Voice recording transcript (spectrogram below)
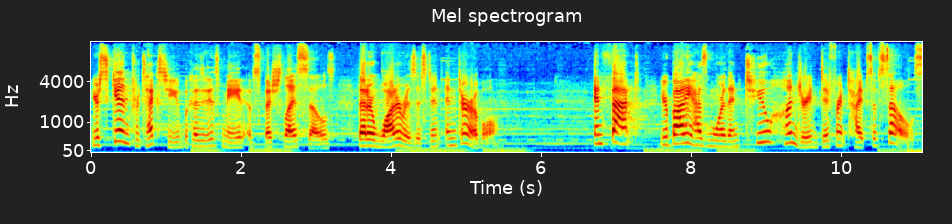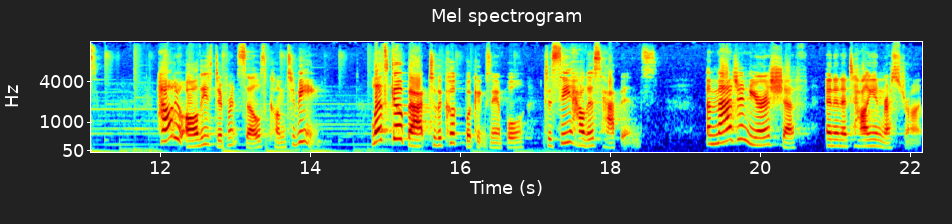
Your skin protects you because it is made of specialized cells that are water resistant and durable. In fact, your body has more than 200 different types of cells. How do all these different cells come to be? Let's go back to the cookbook example to see how this happens. Imagine you're a chef in an Italian restaurant.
